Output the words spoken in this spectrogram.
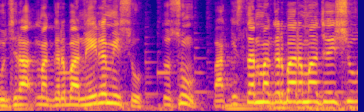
ગુજરાતમાં ગરબા નહીં રમીશું, તો શું પાકિસ્તાનમાં ગરબા રમવા જઈશું?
